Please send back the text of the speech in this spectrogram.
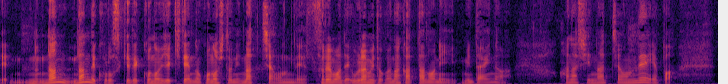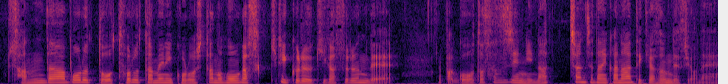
えななんで殺す気でこの家来てんのこの人になっちゃうんで、それまで恨みとかなかったのに、みたいな話になっちゃうんで、やっぱサンダーボルトを取るために殺したの方がすっきりくる気がするんで、やっぱ強盗殺人になっちゃうんじゃないかなって気がするんですよね。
